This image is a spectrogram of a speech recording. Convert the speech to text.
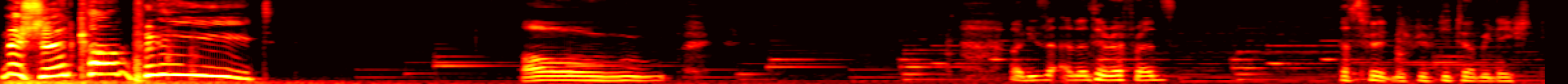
Mission complete! Oh. Oh, diese Undertale Reference. Das füllt mich mit Determination.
